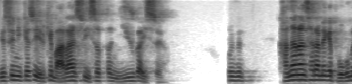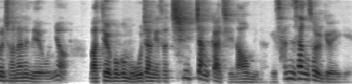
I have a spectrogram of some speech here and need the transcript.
예수님께서 이렇게 말할 수 있었던 이유가 있어요. 그러니까 가난한 사람에게 복음을 전하는 내용은요. 마테오복음 5장에서 7장까지 나옵니다. 이게 산상설교 얘기예요.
